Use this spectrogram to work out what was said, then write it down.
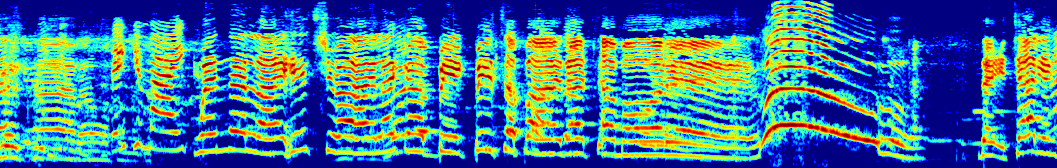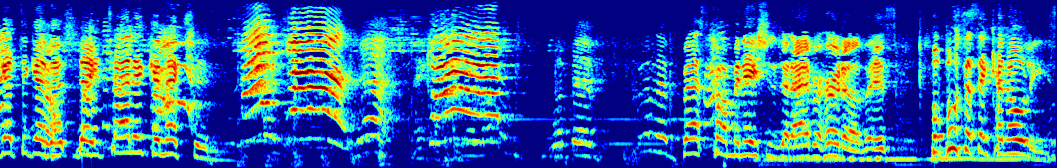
good. Um, Thank you, Mike. when the light hits your eye like a big pizza pie, that's amore. Woo! The Italian get together, the Italian connection. One of the best combinations that I ever heard of is pupusas and cannolis.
